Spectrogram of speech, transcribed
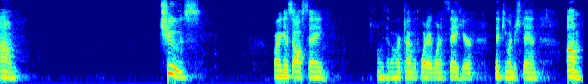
um, choose, or I guess I'll say, I always have a hard time with what I want to say here, make you understand. Um,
